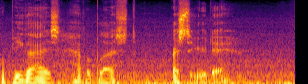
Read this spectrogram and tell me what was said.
Hope you guys have a blessed rest of your day.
